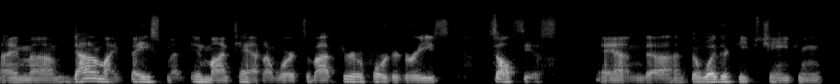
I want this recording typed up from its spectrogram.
I'm um, down in my basement in Montana where it's about three or four degrees Celsius and uh, the weather keeps changing.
